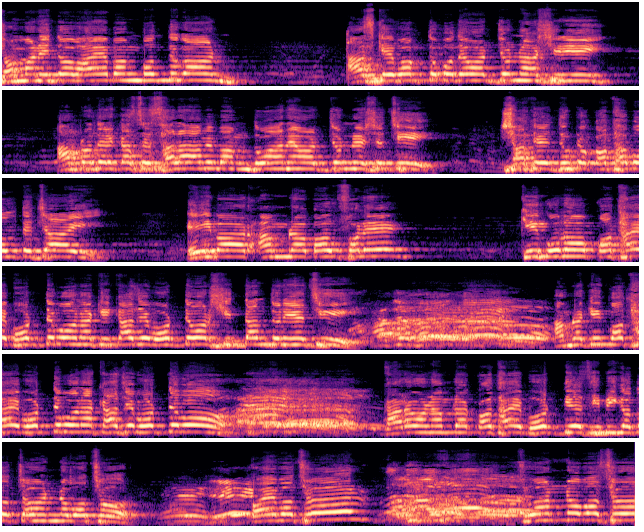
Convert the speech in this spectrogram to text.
সম্মানিত ভাই এবং বন্ধুগণ, আজকে বক্তব্য দেওয়ার জন্য আসিনি। আপনাদের কাছে সালাম এবং দোয়া নেওয়ার জন্য এসেছি। সাথে দুটো কথা বলতে চাই। এইবার আমরা বাউফলে কি কোনো কথায় ভোট দেব নাকি কাজে ভোট দেওয়ার সিদ্ধান্ত নিয়েছি? আমরা কি কথায় ভোট দেব না কাজে ভোট দেব? কারণ আমরা কথায় ভোট দিয়েছি বিগত চুয়ান্ন বছর। কয় বছর? চুয়ান্ন বছর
